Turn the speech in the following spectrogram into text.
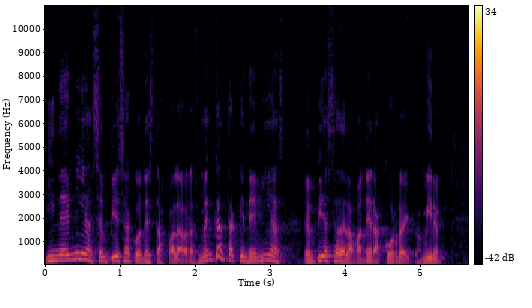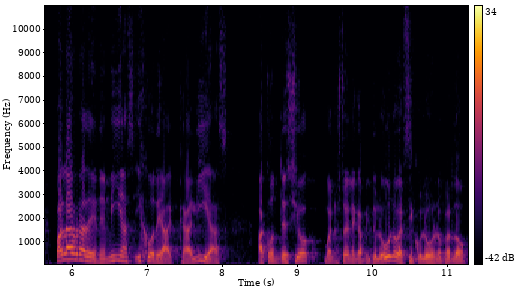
y Nehemías empieza con estas palabras. Me encanta que Nehemías empieza de la manera correcta. Miren, palabra de Nehemías, hijo de Alcalías, aconteció, bueno, estoy en el capítulo 1, versículo 1, perdón.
